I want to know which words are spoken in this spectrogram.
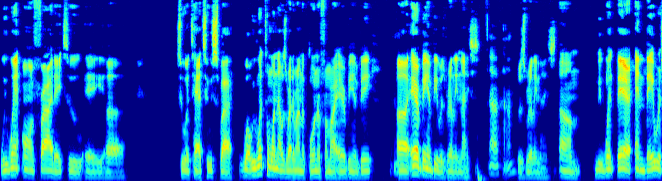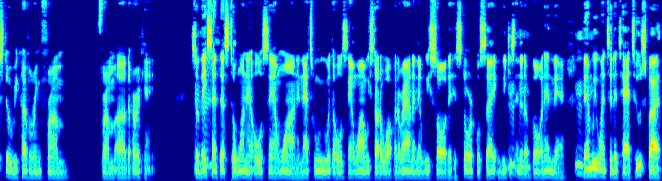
We went on Friday to a uh to a tattoo spot. Well, we went to one that was right around the corner from our Airbnb. Uh, Airbnb was really nice. Okay. It was really nice. Um, we went there and they were still recovering from from uh the hurricane. So they Mhm. sent us to one at Old San Juan, and that's when we went to Old San Juan. We started walking around, and then we saw the historical site, and we just ended Mhm. up going in there. Mhm. Then we went to the tattoo spot,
